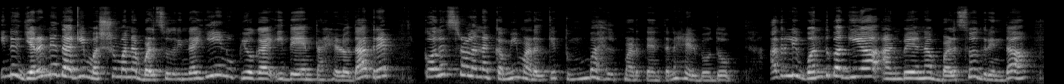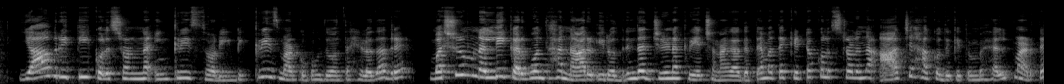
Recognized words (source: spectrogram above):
ಇನ್ನು ಎರಡನೇದಾಗಿ ಮಶ್ರೂಮನ್ನು ಬಳಸೋದ್ರಿಂದ ಏನು ಉಪಯೋಗ ಇದೆ ಅಂತ ಹೇಳೋದಾದ್ರೆ ಕೊಲೆಸ್ಟ್ರಾಲ್ ಅನ್ನ ಕಮ್ಮಿ ಮಾಡೋದಕ್ಕೆ ತುಂಬಾ ಹೆಲ್ಪ್ ಮಾಡುತ್ತೆ ಅಂತಾನೆ ಹೇಳ್ಬೋದು. ಅದರಲ್ಲಿ ಒಂದು ಬಗೆಯ ಅಣಬೆಯನ್ನ ಬಳಸೋದ್ರಿಂದ ಯಾವ ರೀತಿ ಕೊಲೆಸ್ಟ್ರಾಲ್ ಅನ್ನ ಇನ್ಕ್ರೀಸ್ ಸಾರಿ ಡಿಕ್ರೀಸ್ ಮಾಡ್ಕೋಬಹುದು ಅಂತ ಹೇಳೋದಾದ್ರೆ, ಮಶ್ರೂಮ್ನಲ್ಲಿ ಕರಗುವಂತಹ ನಾರು ಇರೋದ್ರಿಂದ ಜೀರ್ಣಕ್ರಿಯೆ ಚೆನ್ನಾಗಾಗುತ್ತೆ ಮತ್ತೆ ಕೆಟ್ಟ ಕೊಲೆಸ್ಟ್ರಾಲ್ ಅನ್ನ ಆಚೆ ಹಾಕೋದಕ್ಕೆ ತುಂಬಾ ಹೆಲ್ಪ್ ಮಾಡುತ್ತೆ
